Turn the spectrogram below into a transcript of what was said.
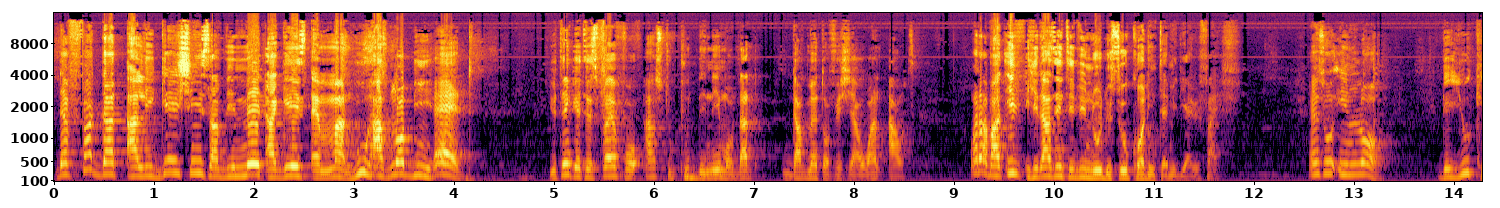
The fact that allegations have been made against a man who has not been heard You think it is fair for us to put the name of that government official one out? What about if he doesn't even know the so-called intermediary five? And so in law, the UK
